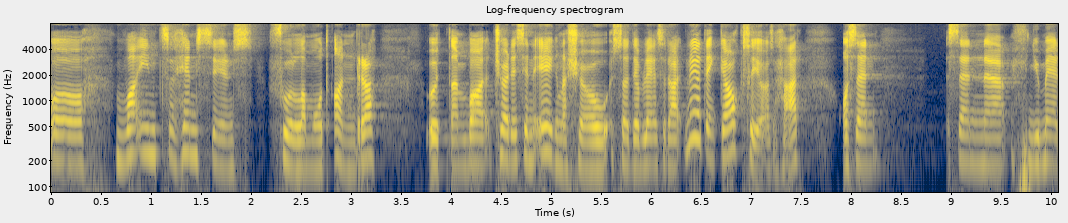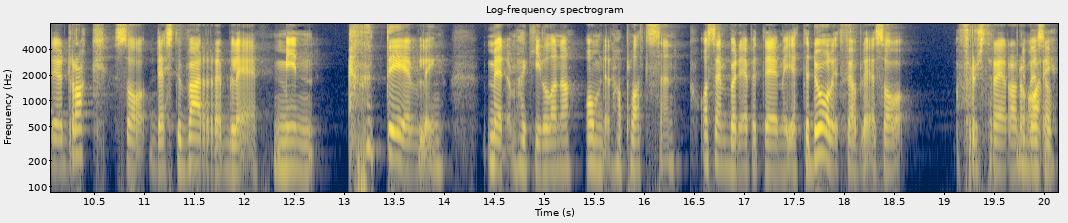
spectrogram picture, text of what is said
och var inte så hänsynsfulla mot andra utan bara körde sin egna show så att jag blev sådär, nu jag tänker också göra så här. Och sen sen eh, ju mer jag drack så desto värre blev min tävling med de här killarna om den här platsen. Och sen började jag bete mig jättedåligt för jag blev så frustrerad och arg.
